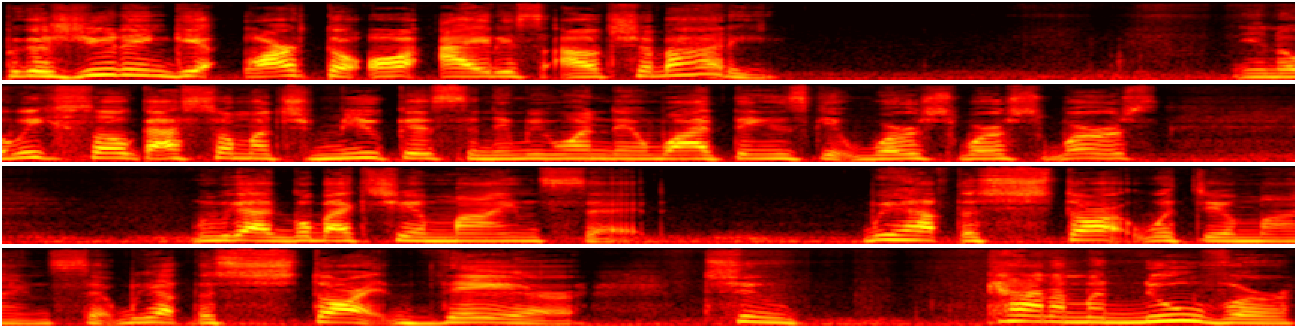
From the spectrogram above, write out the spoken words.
because you didn't get Arthur or itis out your body. You know, we so got so much mucus and then we wondering why things get worse, worse, worse. We got to go back to your mindset. We have to start with your mindset. We have to start there to kind of maneuver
